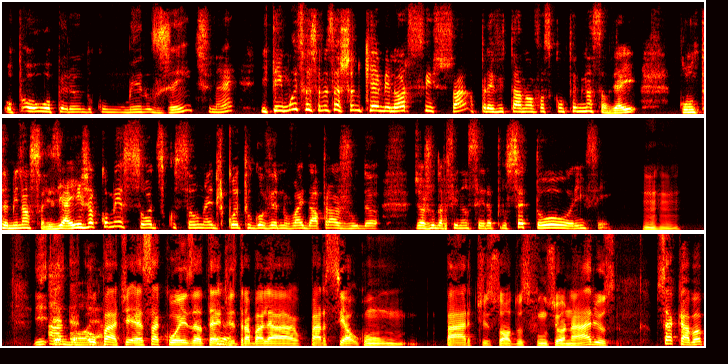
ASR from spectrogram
ou, ou, operando com menos gente, né? E tem muitos restaurantes achando que é melhor fechar para evitar novas contaminações. E aí, contaminações. E aí já começou a discussão, né, de quanto o governo vai dar para ajuda de ajuda financeira para o setor, enfim. Uhum. E, é, é, Agora, o Paty, essa coisa até de é. trabalhar parcial com parte só dos funcionários, você acaba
